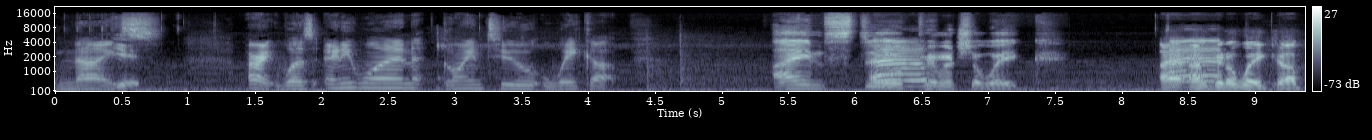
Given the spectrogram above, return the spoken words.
Nice. All right. Was anyone going to wake up? I'm still Um, pretty much awake. I, I'm Uh, gonna wake up.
